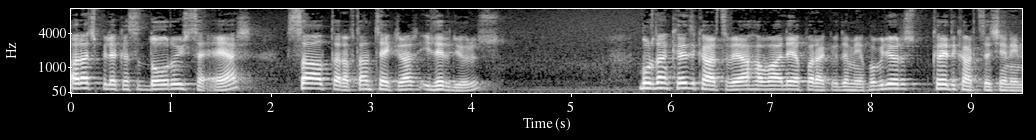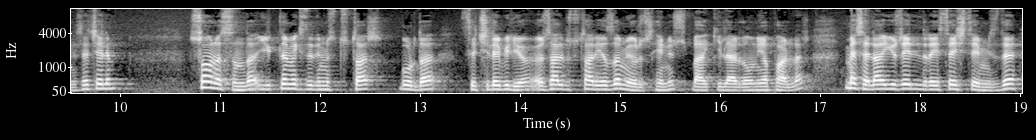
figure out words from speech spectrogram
Araç plakası doğruysa eğer sağ alt taraftan tekrar ileri diyoruz. Buradan kredi kartı veya havale yaparak ödeme yapabiliyoruz. Kredi kartı seçeneğini seçelim. Sonrasında yüklemek istediğimiz tutar burada seçilebiliyor. Özel bir tutar yazamıyoruz henüz. Belki ileride onu yaparlar. Mesela 150 lirayı seçtiğimizde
